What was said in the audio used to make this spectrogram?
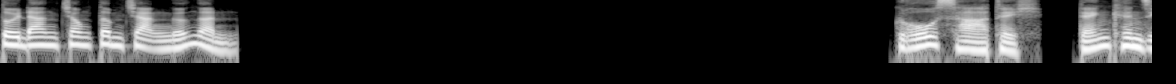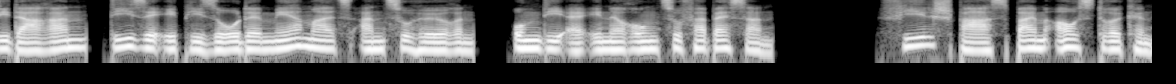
Tôi đang trong tâm trạng ngớ ngẩn. Großartig! Denken Sie daran, diese Episode mehrmals anzuhören, um die Erinnerung zu verbessern. Viel Spaß beim Ausdrücken!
